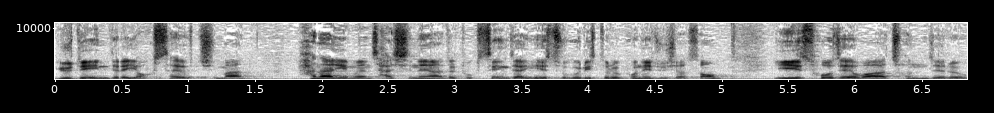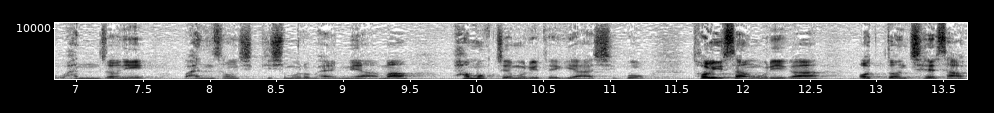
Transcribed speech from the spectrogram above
유대인들의 역사였지만 하나님은 자신의 아들 독생자 예수 그리스도를 보내주셔서 이 소재와 전제를 완전히 완성시키심으로 말미암아 화목제물이 되게 하시고 더 이상 우리가 어떤 제사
